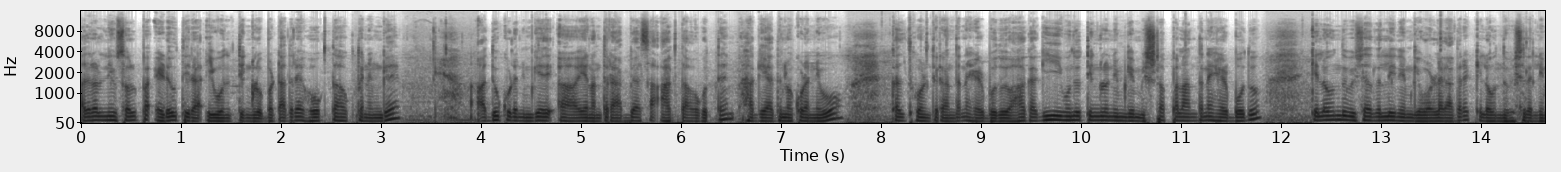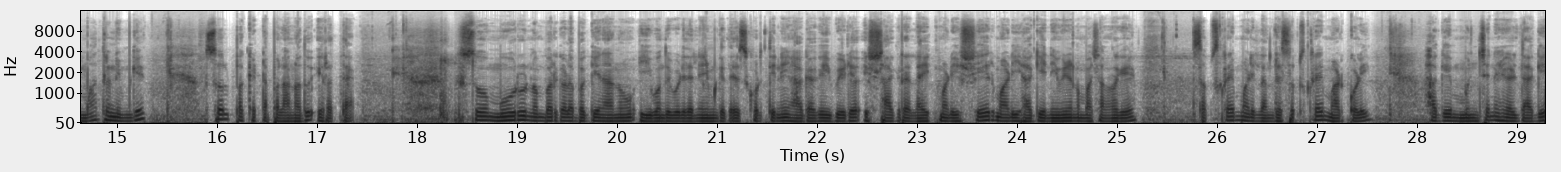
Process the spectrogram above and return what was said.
ಅದರಲ್ಲಿ ನೀವು ಸ್ವಲ್ಪ ಎಡುತ್ತೀರಾ ಈ ಒಂದು ತಿಂಗಳು? ಬಟ್ ಆದರೆ ಹೋಗ್ತಾ ಹೋಗ್ತಾ ನಿಮಗೆ ಅದು ಕೂಡ ನಿಮಗೆ ಏನಂತಾರೆ, ಅಭ್ಯಾಸ ಆಗ್ತಾ ಹೋಗುತ್ತೆ. ಹಾಗೆ ಅದನ್ನು ಕೂಡ ನೀವು ಕಲ್ತ್ಕೊಳ್ತೀರ ಅಂತಲೇ ಹೇಳ್ಬೋದು. ಹಾಗಾಗಿ ಈ ಒಂದು ತಿಂಗಳು ನಿಮಗೆ ಮಿಶ್ರ ಫಲ ಅಂತಲೇ ಹೇಳ್ಬೋದು. ಕೆಲವೊಂದು ವಿಷಯದಲ್ಲಿ ನಿಮಗೆ ಒಳ್ಳೆಯದಾದರೆ ಕೆಲವೊಂದು ವಿಷಯದಲ್ಲಿ ಮಾತ್ರ ನಿಮಗೆ ಸ್ವಲ್ಪ ಕೆಟ್ಟ ಫಲ ಅನ್ನೋದು ಇರುತ್ತೆ. ಸೊ ಮೂರು ನಂಬರ್ಗಳ ಬಗ್ಗೆ ನಾನು ಈ ಒಂದು ವಿಡಿಯೋದಲ್ಲಿ ನಿಮಗೆ ತಿಳಿಸ್ಕೊಡ್ತೀನಿ. ಹಾಗಾಗಿ ಈ ವಿಡಿಯೋ ಇಷ್ಟ ಆಗಿರೋ ಲೈಕ್ ಮಾಡಿ, ಶೇರ್ ಮಾಡಿ. ಹಾಗೆ ನೀವೇ ನಮ್ಮ ಚಾನಲ್ಗೆ ಸಬ್ಸ್ಕ್ರೈಬ್ ಮಾಡಿಲ್ಲ ಅಂದರೆ ಸಬ್ಸ್ಕ್ರೈಬ್ ಮಾಡ್ಕೊಳ್ಳಿ. ಹಾಗೆ ಮುಂಚೆನೇ ಹೇಳಿದಾಗೆ,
